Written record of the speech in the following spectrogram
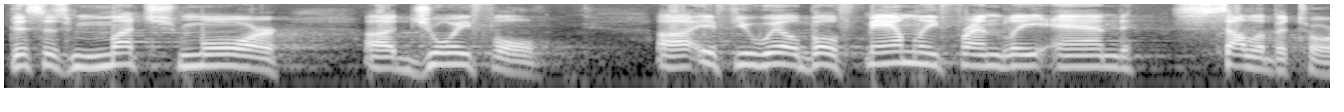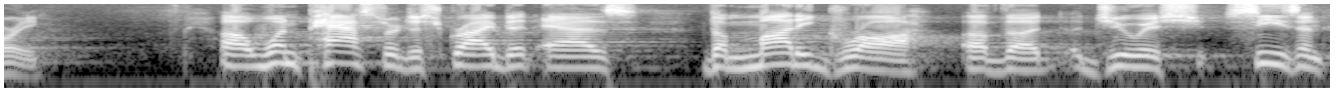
This is much more uh, joyful, uh, if you will, both family friendly and celebratory. Uh, one pastor described it as the Mardi Gras of the Jewish season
